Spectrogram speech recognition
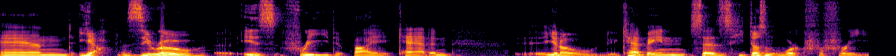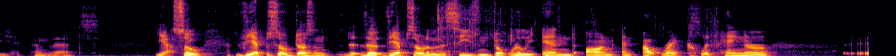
And yeah, Ziro is freed by Cad, and you know, Cad Bane says he doesn't work for free, and that yeah, so the episode doesn't the the episode and the season don't really end on an outright cliffhanger. Uh,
